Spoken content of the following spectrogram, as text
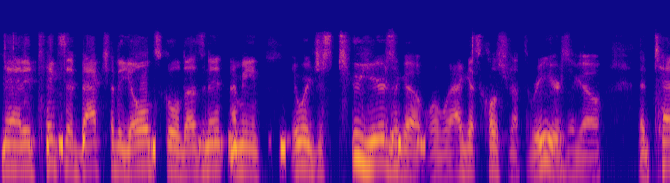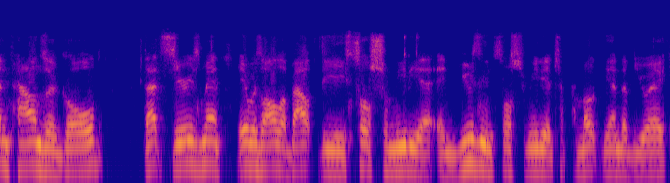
Man, it takes it back to the old school, doesn't it? I mean, it were just two years ago, or I guess closer to three years ago, the 10 pounds of gold that series, man, it was all about the social media and using social media to promote the NWA.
